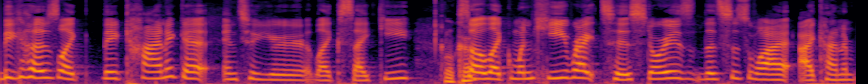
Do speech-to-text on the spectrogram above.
Because like they kind of get into your like psyche. Okay. So like when he writes his stories, this is why I kind of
